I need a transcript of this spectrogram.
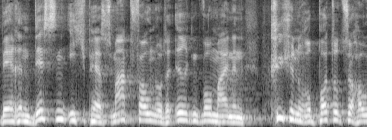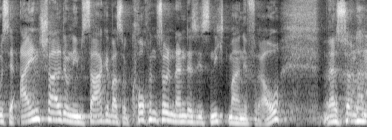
währenddessen ich per Smartphone oder irgendwo meinen Küchenroboter zu Hause einschalte und ihm sage, was er kochen soll. Nein, das ist nicht meine Frau, äh, sondern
